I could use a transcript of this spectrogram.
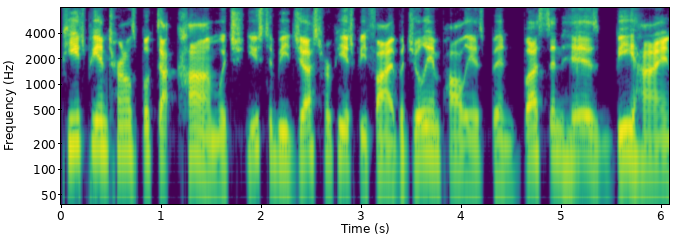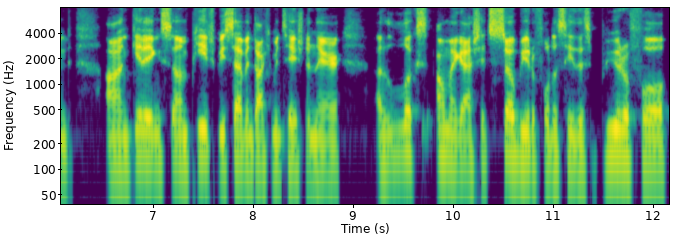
phpinternalsbook.com, which used to be just for PHP 5, but Julien Pauli has been busting his behind on getting some PHP 7 documentation in there. Uh, looks, oh my gosh, it's so beautiful to see this beautiful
